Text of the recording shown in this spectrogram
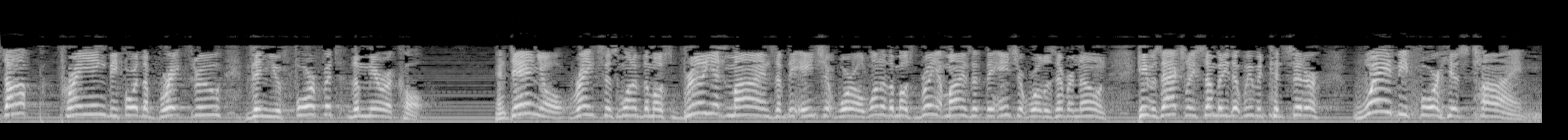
stop praying before the breakthrough, then you forfeit the miracle. And Daniel ranks as one of the most brilliant minds of the ancient world, one of the most brilliant minds that the ancient world has ever known. He was actually somebody that we would consider way before his time.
